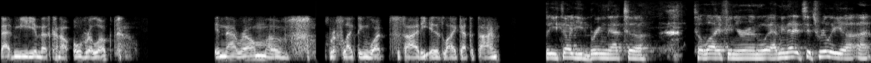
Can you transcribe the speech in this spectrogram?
that medium that's kind of overlooked in that realm of reflecting what society is like at the time. So you thought you'd bring that to to life in your own way. I mean, it's it's really uh, uh,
